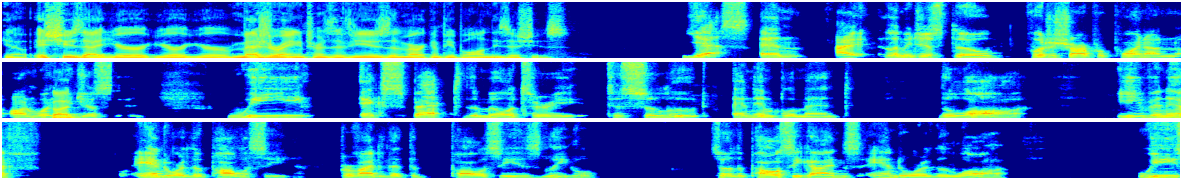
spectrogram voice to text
you know issues that you're you're you're measuring in terms of views of American people on these issues. Yes, and I let me just though put a sharper point on on what you just said. We expect the military to salute and implement the law, even if and or the policy, provided that the policy is legal. So the policy guidance and or the law, we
